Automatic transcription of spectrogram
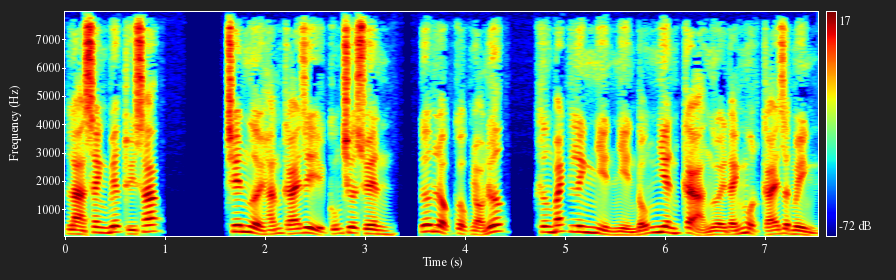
là xanh biết thúy sắc. Trên người hắn cái gì cũng chưa xuyên, ướt lộc cục nhỏ nước, Khương Bách Linh nhìn nhìn bỗng nhiên cả người đánh một cái giật mình,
